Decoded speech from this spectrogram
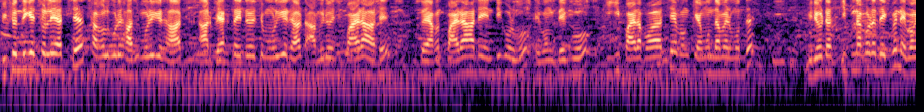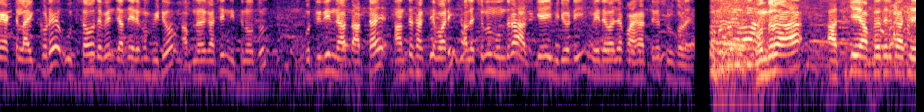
পিছন দিকে চলে যাচ্ছে ছাগলগুড়ি হাঁস মুরগির হাট, আর ব্যাক সাইডে রয়েছে মুরগির হাট। আমি রয়েছি পায়রা হাটে। তো এখন পায়রা হাটে এন্ট্রি করব এবং দেখব কি কি পায়রা পাওয়া যাচ্ছে এবং কেমন দামের মধ্যে। ভিডিওটা স্কিপ না করে দেখবেন এবং একটা লাইক করে উৎসাহ দেবেন যাতে এরকম ভিডিও আপনার কাছে নিত্য নতুন। প্রতিদিন রাত আটটায় আনতে থাকতে পারি। তাহলে চলুন বন্ধুরা, আজকে এই ভিডিওটি মেয়েদেবাজার পায়রাহাট থেকে শুরু করা। বন্ধুরা, আজকে আপনাদের কাছে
